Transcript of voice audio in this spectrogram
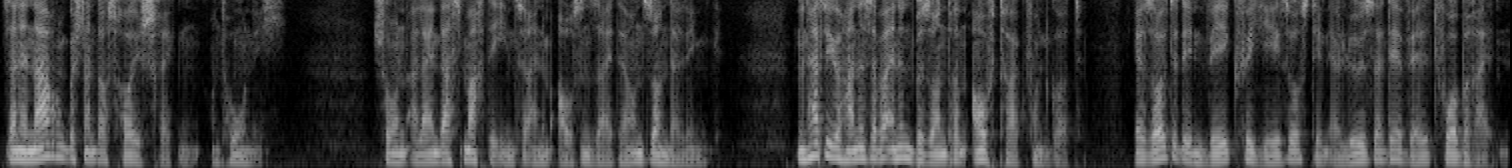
Seine Nahrung bestand aus Heuschrecken und Honig. Schon allein das machte ihn zu einem Außenseiter und Sonderling. Nun hatte Johannes aber einen besonderen Auftrag von Gott. Er sollte den Weg für Jesus, den Erlöser der Welt, vorbereiten.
